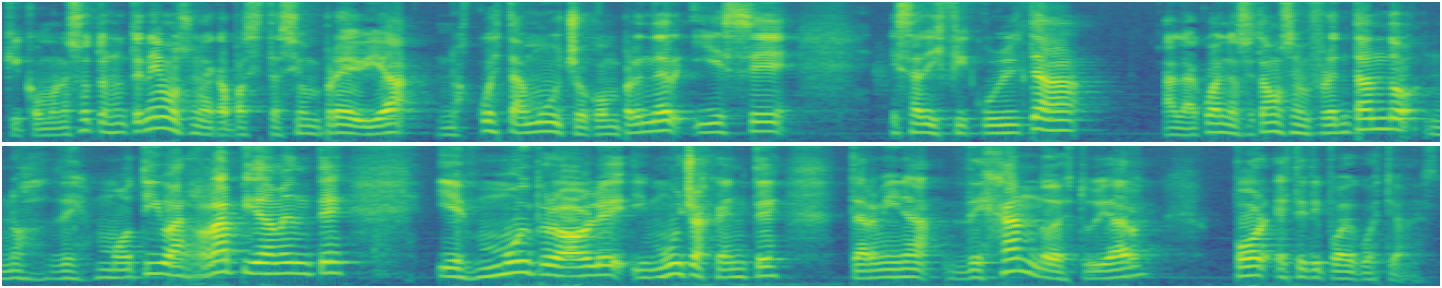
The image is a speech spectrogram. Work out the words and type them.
que como nosotros no tenemos una capacitación previa, nos cuesta mucho comprender y ese, esa dificultad a la cual nos estamos enfrentando nos desmotiva rápidamente y es muy probable y mucha gente termina dejando de estudiar por este tipo de cuestiones.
